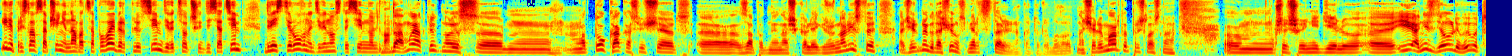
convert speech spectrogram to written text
или прислав сообщение на WhatsApp и Viber плюс 7 967 200 ровно 9702. Да, мы откликнулись э, на то, как освещают э, западные наши коллеги-журналисты очередную годовщину смерти Сталина, которая была вот в начале марта, пришлась на э, ушедшую неделю. Э, и они сделали вывод,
